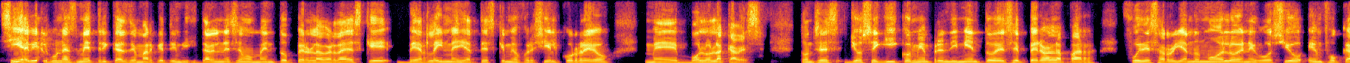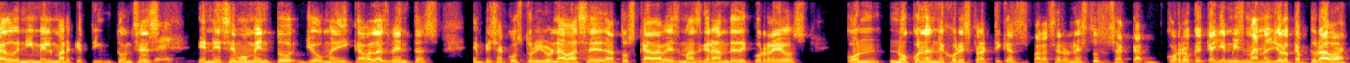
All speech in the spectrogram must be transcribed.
sí había algunas métricas de marketing digital en ese momento, pero la verdad es que ver la inmediatez que me ofrecía el correo me voló la cabeza. Entonces, yo seguí con mi emprendimiento ese, pero a la par fui desarrollando un modelo de negocio enfocado en email marketing. Entonces, en ese momento yo me dedicaba a las ventas, empecé a construir una base de datos cada vez más grande de correos con, no con las mejores prácticas, para ser honestos. O sea, correo que caía en mis manos, yo lo capturaba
